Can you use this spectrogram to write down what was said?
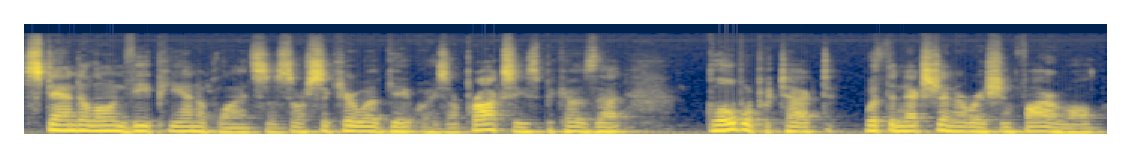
standalone VPN appliances or secure web gateways or proxies because that GlobalProtect with the next generation firewall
